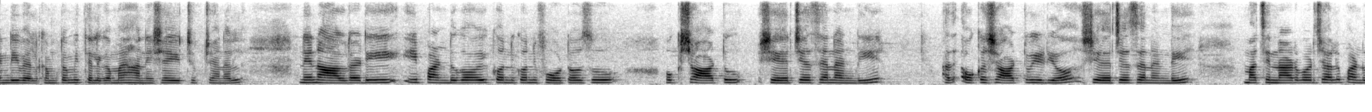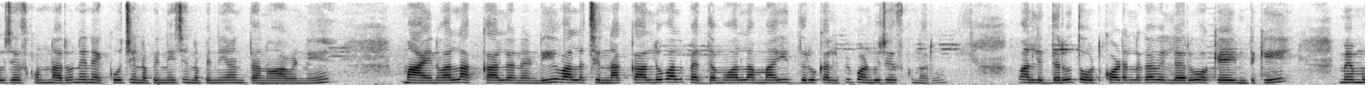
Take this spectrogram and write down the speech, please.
అండి వెల్కమ్ టు మీ తెలుగమ్మాయి హనీషా యూట్యూబ్ ఛానల్. నేను ఆల్రెడీ ఈ పండుగ కొన్ని కొన్ని ఫొటోస్ ఒక షార్ట్ షేర్ చేశానండి. అది ఒక షార్ట్ వీడియో షేర్ చేశానండి. మా చిన్న చాలు పండుగ చేసుకుంటున్నారు. నేను ఎక్కువ చిన్నపిన్ని చిన్నపిన్ని అంటాను ఆవిడని. మా ఆయన వాళ్ళ అక్కాళ్ళనండి. వాళ్ళ చిన్న అక్కాళ్ళు వాళ్ళ పెద్దమ్మ వాళ్ళ అమ్మాయి ఇద్దరు కలిపి పండుగ చేసుకున్నారు. వాళ్ళిద్దరూ తోటికోడళ్ళుగా వెళ్ళారు ఒకే ఇంటికి. మేము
